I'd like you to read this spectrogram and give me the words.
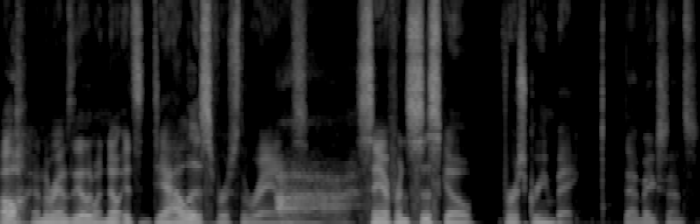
Oh, and the Rams the other one. No, it's Dallas versus the Rams. Ah, San Francisco versus Green Bay. that makes sense.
